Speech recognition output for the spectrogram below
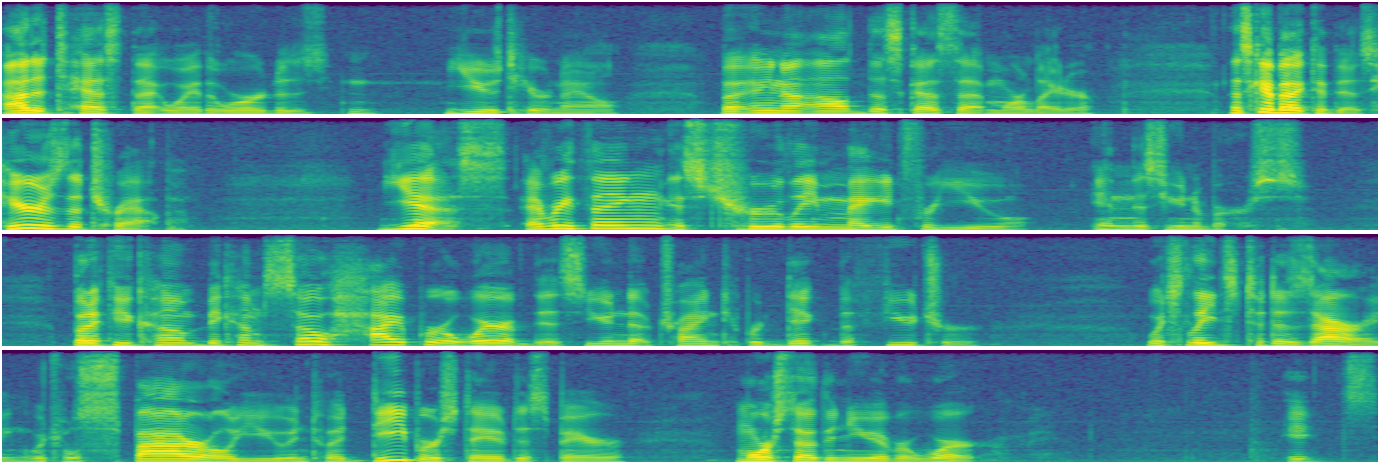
I detest that way the word is used here now. But you know, I'll discuss that more later. Let's get back to this. Here's the trap. Yes, everything is truly made for you in this universe. But if you come become so hyper aware of this, you end up trying to predict the future, which leads to desiring, which will spiral you into a deeper state of despair, more so than you ever were. It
